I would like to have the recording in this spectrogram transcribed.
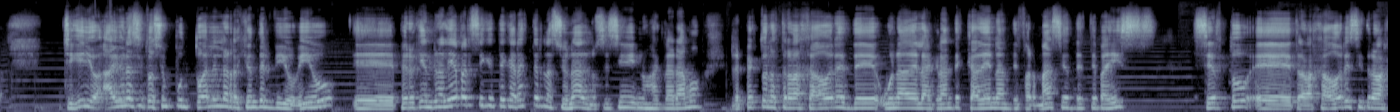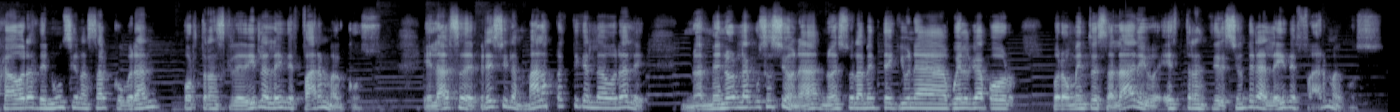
chiquillo, hay una situación puntual en la región del Biobío, eh, pero que en realidad parece que es de carácter nacional. No sé si nos aclaramos respecto a los trabajadores de una de las grandes cadenas de farmacias de este país, ¿cierto? Eh, trabajadores y trabajadoras denuncian a Salcobran por transgredir la ley de fármacos el alza de precios y las malas prácticas laborales. No es menor la acusación, ¿ah? no es solamente aquí una huelga por, por aumento de salario, es transgresión de la ley de fármacos.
